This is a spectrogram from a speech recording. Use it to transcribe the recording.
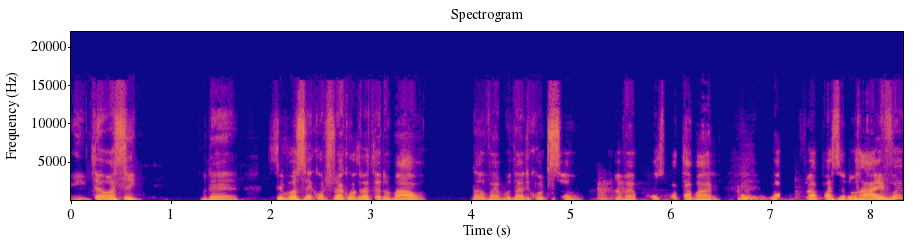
Então, assim, né, se você continuar contratando mal, não vai mudar de condição, não vai mudar de patamar. Vai continuar passando raiva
